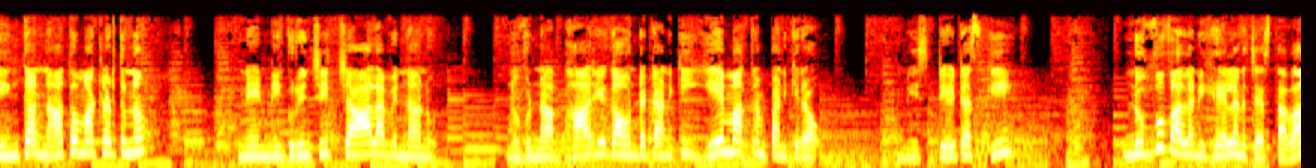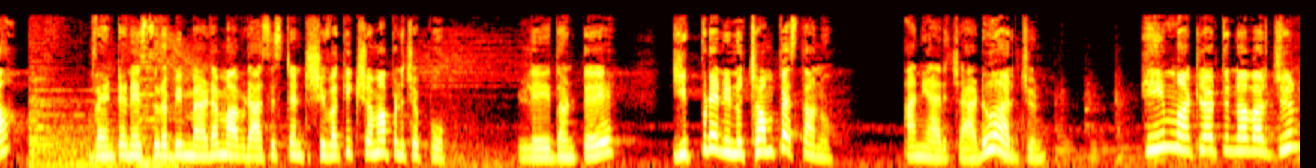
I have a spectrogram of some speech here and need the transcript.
ఇంకా నాతో మాట్లాడుతున్నావు? నేను నీ గురించి చాలా విన్నాను. నువ్వు నా భార్యగా ఉండటానికి ఏమాత్రం పనికిరావు. నీ స్టేటస్కి నువ్వు వాళ్ళని హేళన చేస్తావా? వెంటనే సురభి మేడం ఆవిడ అసిస్టెంట్ శివకి క్షమాపణ చెప్పు. లేదంటే ఇప్పుడే నిన్ను చంపేస్తాను అని అరిచాడు అర్జున్. ఏం మాట్లాడుతున్నావు అర్జున్?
